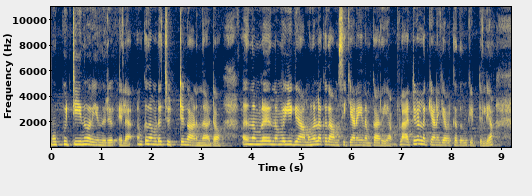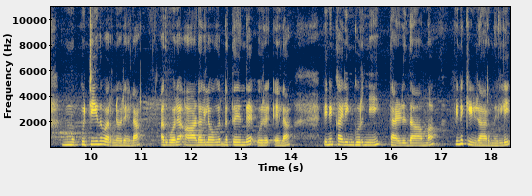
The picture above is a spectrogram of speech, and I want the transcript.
മുക്കുറ്റി എന്ന് പറയുന്നൊരു ഇല. നമുക്ക് നമ്മുടെ ചുറ്റും കാണുന്ന കേട്ടോ. അത് നമ്മൾ നമ്മൾ ഈ ഗ്രാമങ്ങളിലൊക്കെ താമസിക്കുകയാണെങ്കിൽ നമുക്കറിയാം. ഫ്ലാറ്റുകളിലൊക്കെ ആണെങ്കിൽ അവർക്കതൊന്നും കിട്ടില്ല. മുക്കുറ്റി എന്ന് പറഞ്ഞൊരു ഇല. അതുപോലെ ആടകലോകത്തിന്റെ ഒരു ഇല. പിന്നെ കരിങ്കുറിഞ്ഞി തഴുതാമ പിന്നെ കിഴാർനെല്ലി.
